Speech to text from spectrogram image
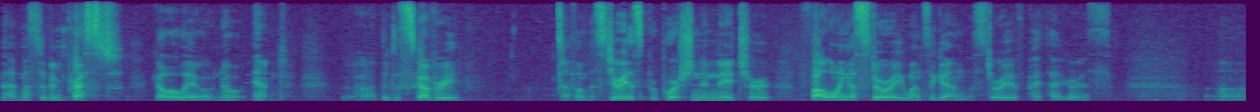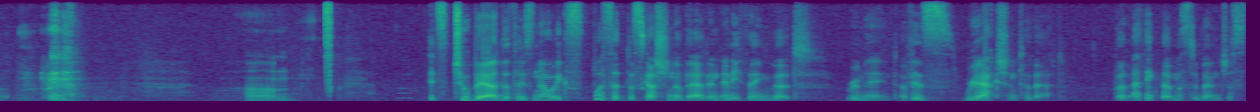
That must have impressed Galileo no end. Uh, the discovery of a mysterious proportion in nature, following a story, once again, the story of Pythagoras. Uh, Um, it's too bad that there's no explicit discussion of that in anything that remained, of his reaction to that. But I think that must have been just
